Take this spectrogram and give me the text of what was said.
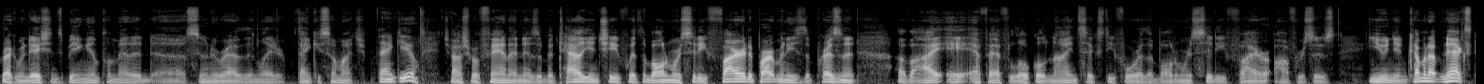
recommendations being implemented uh, sooner rather than later. Thank you so much. Thank you. Joshua Fannin is a battalion chief with the Baltimore City Fire Department. He's the president of IAFF Local 964, the Baltimore City Fire Officers Union. Coming up next,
